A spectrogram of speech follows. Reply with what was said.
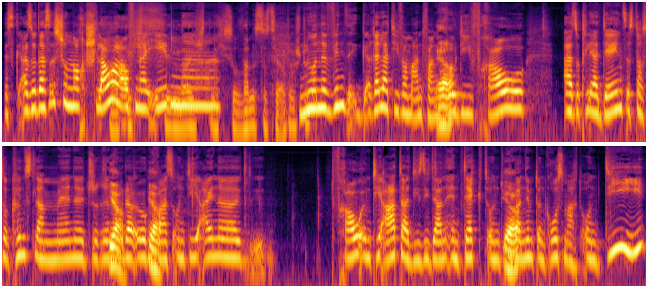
Es, also das ist schon noch schlauer Hab auf einer Vielleicht Ebene. nicht so. Wann ist das Theaterstück? Nur eine Win relativ am Anfang, Ja. wo die Frau, also Claire Danes ist doch so Künstlermanagerin Ja, oder irgendwas und die eine Frau im Theater, die sie dann entdeckt und Ja. übernimmt und groß macht. Und die,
